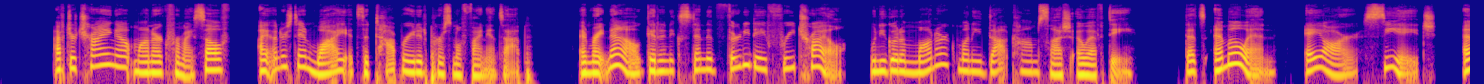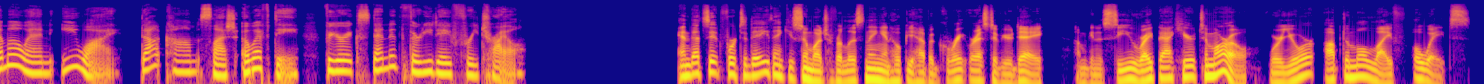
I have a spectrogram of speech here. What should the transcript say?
After trying out Monarch for myself, I understand why it's the top rated personal finance app. And right now, get an extended 30 day free trial when you go to monarchmoney.com slash OFD. That's M O N A R C H M O N E Y dot com slash OFD for your extended 30 day free trial. And that's it for today. Thank you so much for listening and hope you have a great rest of your day. I'm going to see you right back here tomorrow where your optimal life awaits.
